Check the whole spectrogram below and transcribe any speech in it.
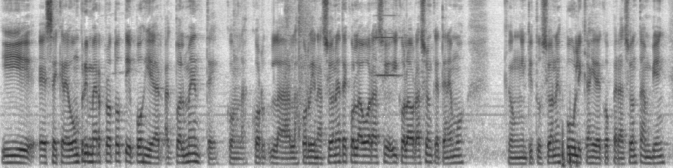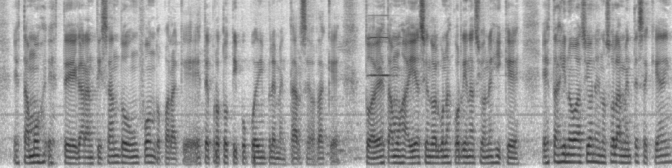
Y eh, se creó un primer prototipo y actualmente con las, las coordinaciones de colaboración y colaboración que tenemos con instituciones públicas y de cooperación también estamos este, garantizando un fondo para que este prototipo pueda implementarse, ¿verdad? Que todavía estamos ahí haciendo algunas coordinaciones y que estas innovaciones no solamente se queden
